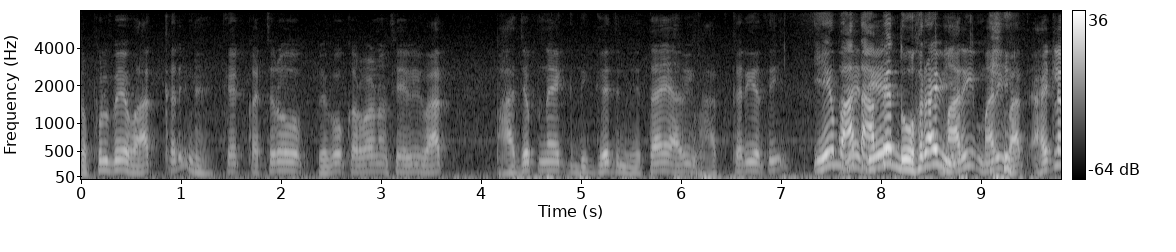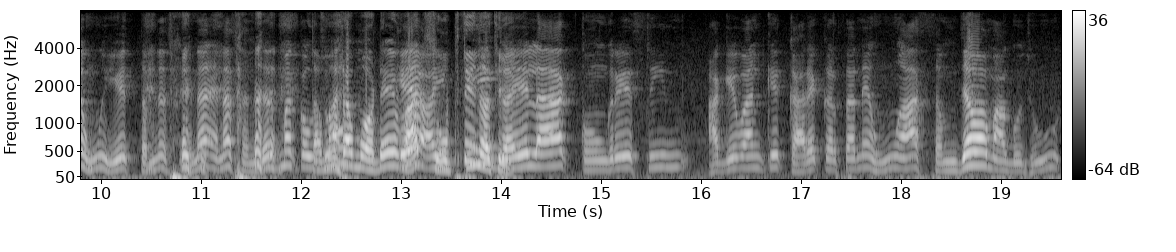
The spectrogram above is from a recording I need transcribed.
પ્રફુલભાઈ વાત કરી ને કે કચરો ભેગો કરવાનો છે એવી વાત ભાજપના એક દિગ્ગજ નેતાએ આવી વાત કરી હતી. એ વાત આપે દોહરાવી. મારી મારી વાત એટલે હું એ તમને એના એના સંદર્ભમાં કહું છું તમારા મોઢે વાત શોભતી નથી. ગયેલા કોંગ્રેસની આગેવાન કે કાર્યકર્તાને હું આ સમજાવવા માંગુ છું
